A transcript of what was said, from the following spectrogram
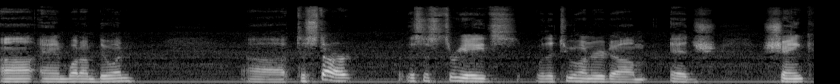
uh, and what I'm doing. Uh, to start, this is 3 eighths with a 200 um, edge shank.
